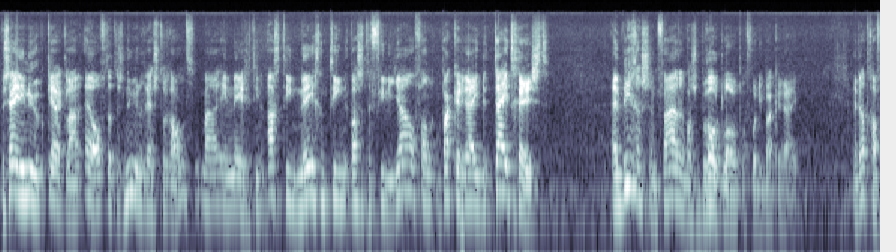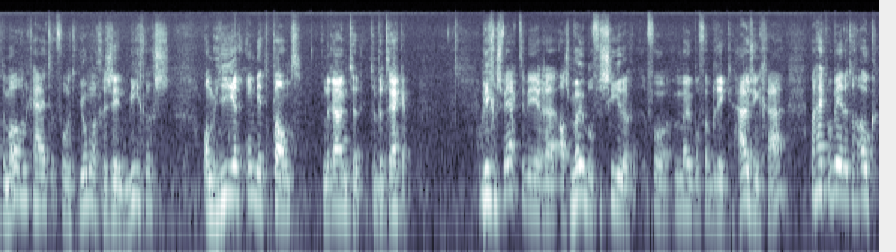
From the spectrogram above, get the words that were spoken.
We zijn hier nu op Kerklaan 11, dat is nu een restaurant, maar in 1918, 19 was het een filiaal van bakkerij De Tijdgeest. En Wiegers, zijn vader, was broodloper voor die bakkerij. En dat gaf de mogelijkheid voor het jonge gezin Wiegers om hier in dit pand een ruimte te betrekken. Wiegers werkte weer eh, als meubelversierder voor meubelfabriek Huizinga, maar hij probeerde toch ook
